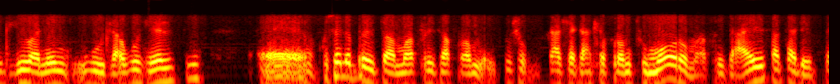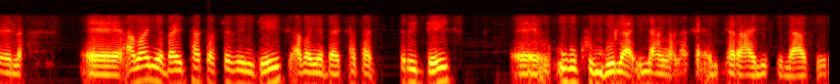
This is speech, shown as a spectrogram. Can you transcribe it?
kudliwa ukudla oku-healthy. Eh kucelebrate ama-afrika from kusho kahle kahle from tomorrow ma-afrika hayi saturday kuphela. Eh abanye bayithatha seven days abanye bayithatha three days eh ukukhumbula ilanga laka-emperor Haile Selassie.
